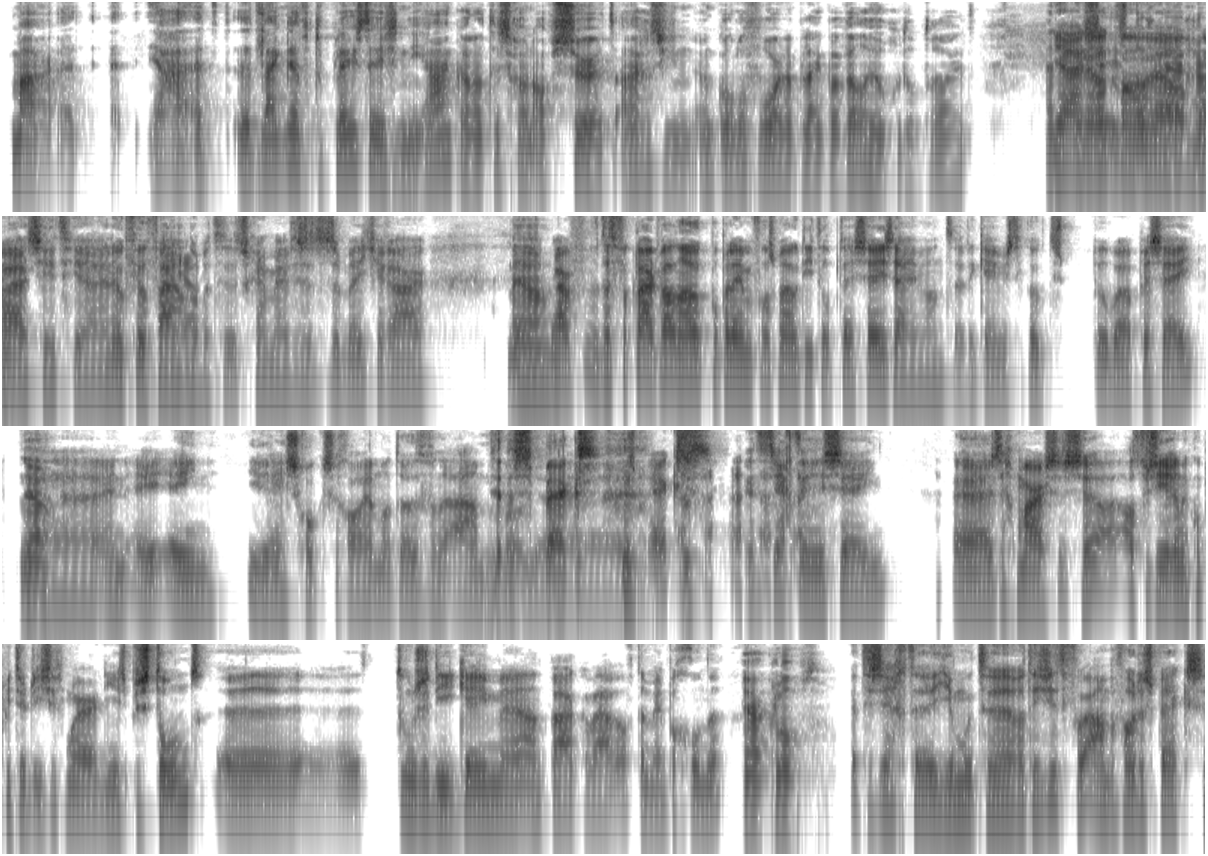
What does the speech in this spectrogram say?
Maar ja, het, het lijkt net of de PlayStation niet aan kan. Het is gewoon absurd, aangezien een God of War er blijkbaar wel heel goed op draait. En ja, en er ook gewoon wel mooi uitziet. Ja, en ook veel vijanden op het scherm heeft. Dus het is een beetje raar. Ja. maar dat verklaart wel een hoop problemen volgens mij ook die het op PC zijn. Want eh, de game is natuurlijk ook speelbaar op PC. Ja. Uh, en e één, iedereen schrok zich al helemaal dood van de aanbevolen Dit is specs. Uh, specs. Dus- het is echt insane. Uh, zeg maar, ze, ze, adviseren een computer die zeg maar niet eens bestond uh, toen ze die game aan het maken waren of daarmee begonnen. Ja, klopt. Het is echt, je moet, wat is het voor aanbevolen specs?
